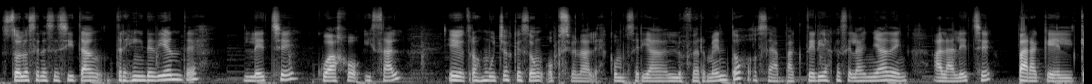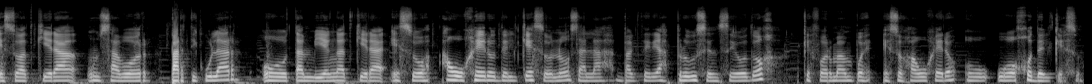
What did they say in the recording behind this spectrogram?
Solo se necesitan tres ingredientes, leche, cuajo y sal. Y hay otros muchos que son opcionales, como serían los fermentos, o sea, bacterias que se le añaden a la leche para que el queso adquiera un sabor particular o también adquiera esos agujeros del queso, ¿no? O sea, las bacterias producen CO2 que forman pues esos agujeros o u ojos del queso.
